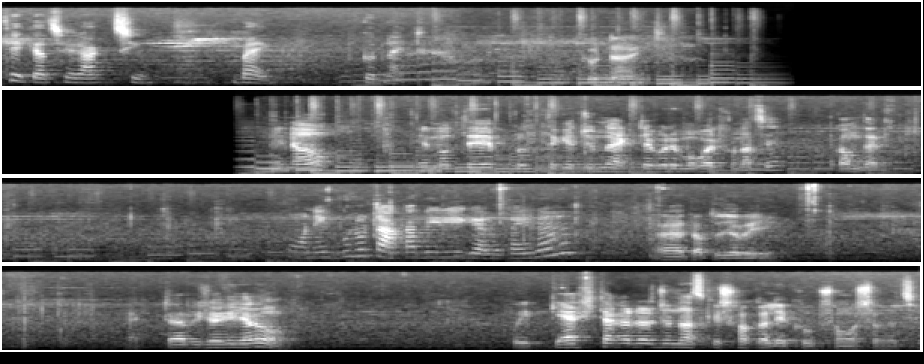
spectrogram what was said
ঠিক আছে রাখছি। Bye good night. Good night. নাও এর মধ্যে প্রত্যেকের জন্য একটা করে মোবাইল ফোন আছে। কম দামি। অনেকগুলো টাকা বেরিয়ে গেল তাই না? হ্যাঁ তা তো যাবেই। একটা বিষয় কি জানো? ওই ক্যাশ টাকাটার জন্য আজকে সকালে খুব সমস্যা হয়েছে।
